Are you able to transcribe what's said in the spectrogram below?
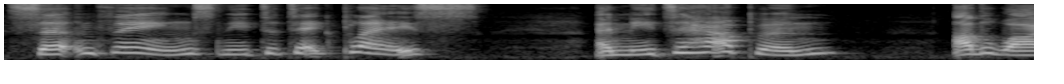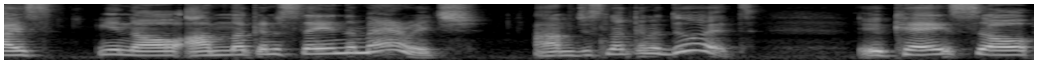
certain things need to take place and need to happen. Otherwise, you know, I'm not going to stay in the marriage. I'm just not going to do it. Okay, so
